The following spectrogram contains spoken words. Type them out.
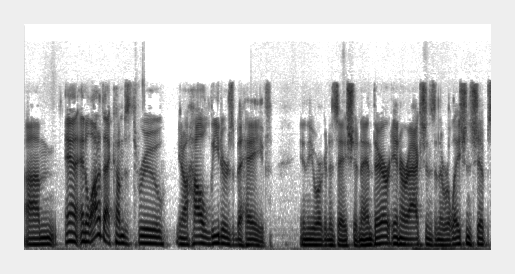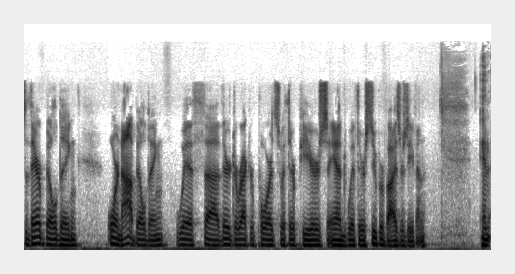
Um, and, and a lot of that comes through, you know, how leaders behave in the organization and their interactions and the relationships they're building or not building with uh, their direct reports, with their peers, and with their supervisors, even. And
